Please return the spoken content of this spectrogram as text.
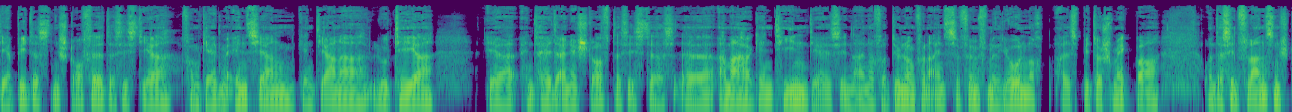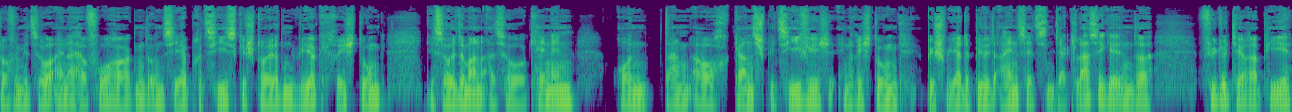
der bittersten Stoffe, das ist der vom gelben Enzian, Gentiana lutea. Er enthält einen Stoff, das ist das äh, Amahagentin, der ist in einer Verdünnung von 1 zu 5 Millionen noch als bitter schmeckbar. Und das sind Pflanzenstoffe mit so einer hervorragend und sehr präzis gesteuerten Wirkrichtung. Die sollte man also kennen und dann auch ganz spezifisch in Richtung Beschwerdebild einsetzen. Der Klassiker in der Phytotherapie,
